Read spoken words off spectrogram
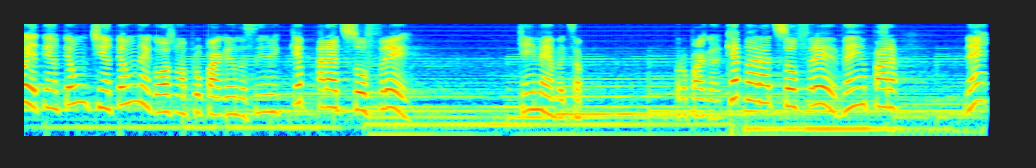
Olha, tem até um, tinha até um negócio, uma propaganda assim, né? Quer parar de sofrer? Quem lembra dessa propaganda? Quer parar de sofrer? Venha para, né?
